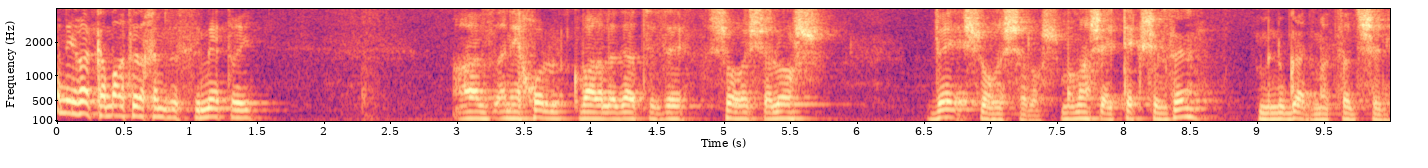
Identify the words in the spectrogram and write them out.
אני רק אמרתי לכם זה סימטרי, אז אני יכול כבר לדעת שזה שורש 3 ושורש 3, ממש העתק של זה. מנוגד מהצד שני.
